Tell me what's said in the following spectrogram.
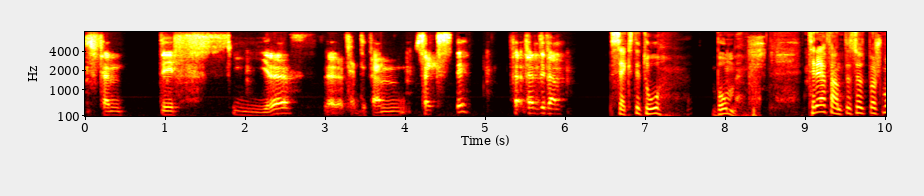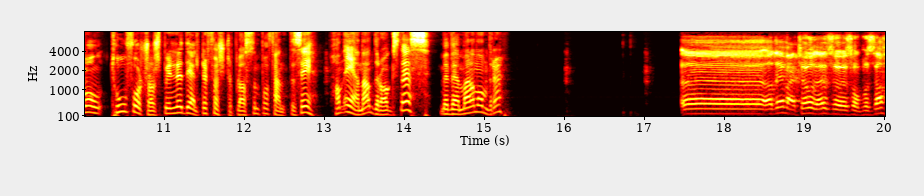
54 eh, 55 60? Fe- 55. 62. Bom. Tre fantasy-spørsmål. To forsvarsspillere delte førsteplassen på Fantasy. Han ene er Dragsnes, men hvem er han andre? Uh, ja, det veit jeg jo. Det så jeg så på stad.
